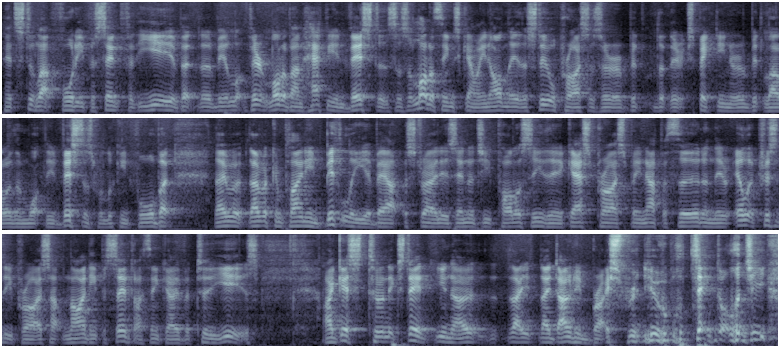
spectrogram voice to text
It's still up 40% for the year, but there'll be a lot, very, lot of unhappy investors. There's a lot of things going on there. The steel prices are a bit that they're expecting are a bit lower than what the investors were looking for, but they were they were complaining bitterly about Australia's energy policy. Their gas price being up a third, and their electricity price up 90%, I think, over two years. I guess to an extent, you know, they, they don't embrace renewable technology.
